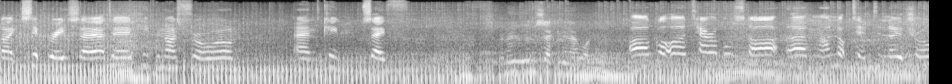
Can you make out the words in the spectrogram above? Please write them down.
like slippery. So I had to keep a nice throttle on and keep safe. And who, who's second in that one? I got a terrible start, um, I knocked it into neutral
